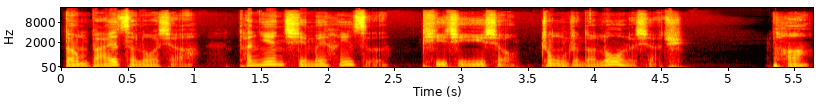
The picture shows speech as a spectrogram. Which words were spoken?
等白子落下。他拈起枚黑子，提起衣袖，重重的落了下去。啪！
